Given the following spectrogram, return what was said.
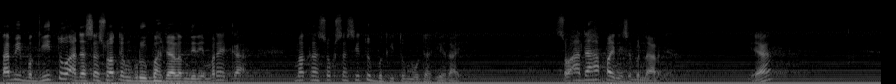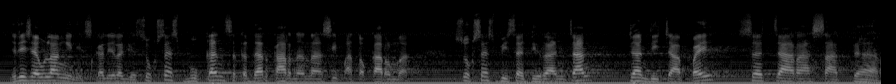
Tapi begitu ada sesuatu yang berubah dalam diri mereka, maka sukses itu begitu mudah diraih. So ada apa ini sebenarnya? Ya. Jadi saya ulang ini sekali lagi, sukses bukan sekedar karena nasib atau karma. Sukses bisa dirancang dan dicapai secara sadar.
